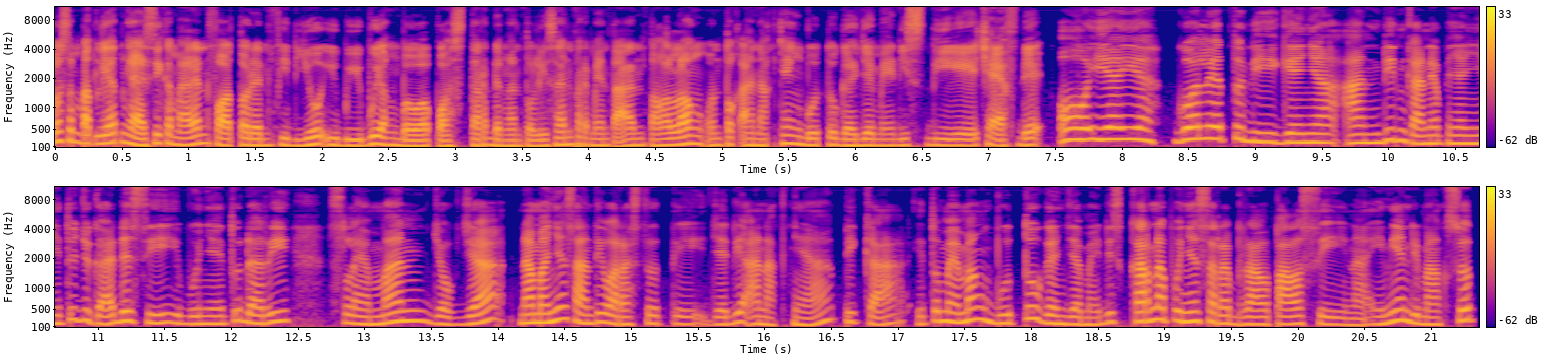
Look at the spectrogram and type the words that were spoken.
Lo sempat lihat nggak sih kemarin foto dan video ibu-ibu yang bawa poster dengan tulisan permintaan tolong untuk anaknya yang butuh ganja medis di CFD? Oh iya iya, gue lihat tuh di IG-nya Andin kan yang penyanyi itu juga ada sih ibunya itu dari Sleman, Jogja, namanya Santi Warastuti. Jadi anaknya Pika itu memang butuh ganja medis karena punya cerebral palsy. Nah ini yang dimaksud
